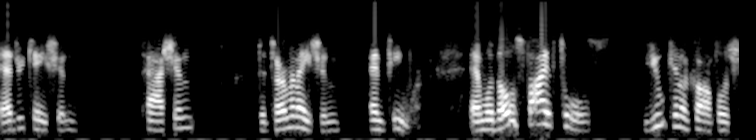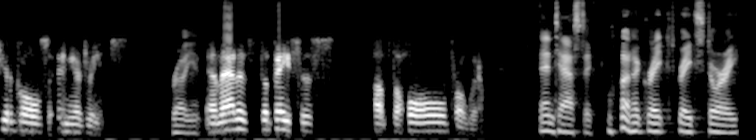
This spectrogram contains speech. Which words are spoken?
education, passion, determination, and teamwork. And with those five tools, you can accomplish your goals and your dreams. brilliant. And that is the basis of the whole program. Fantastic. What a great, great story.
